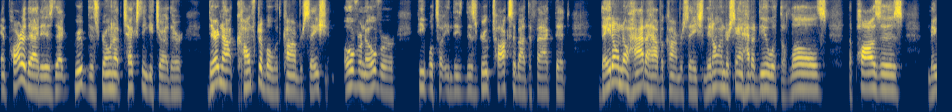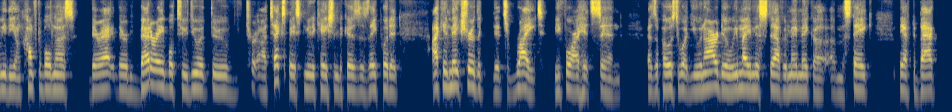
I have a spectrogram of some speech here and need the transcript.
And part of that is that group that's grown up texting each other, they're not comfortable with conversation. Over and over, people, t- this group talks about the fact that they don't know how to have a conversation. They don't understand how to deal with the lulls, the pauses, maybe the uncomfortableness they're they're better able to do it through uh, text-based communication because as they put it i can make sure that it's right before i hit send as opposed to what you and i are doing. We may misstep we may make a, a mistake we have to back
